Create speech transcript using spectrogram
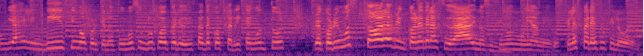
Un viaje lindísimo porque nos fuimos un grupo de periodistas de Costa Rica en un tour. Recorrimos todos los rincones de la ciudad y nos hicimos muy amigos. ¿Qué les parece si lo vemos?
